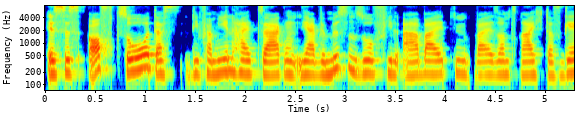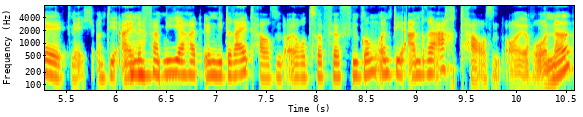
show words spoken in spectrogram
ist es oft so, dass die Familien halt sagen, ja, wir müssen so viel arbeiten, weil sonst reicht das Geld nicht. Und die eine mhm. Familie hat irgendwie 3000 Euro zur Verfügung und die andere 8000 Euro, ne?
